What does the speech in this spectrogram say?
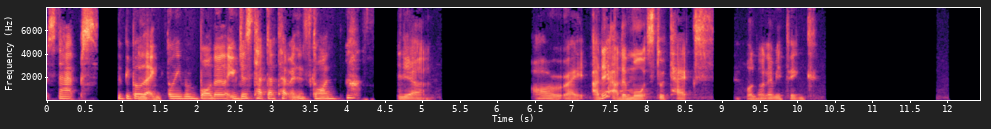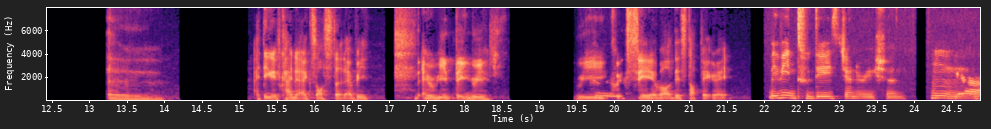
snaps to people Mm. that don't even bother like you just tap tap tap and it's gone Yeah. All right. Are there other modes to text? Hold on, let me think. Uh, I think we've kind of exhausted every everything we we Hmm. could say about this topic, right? Maybe in today's generation. Hmm. yeah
